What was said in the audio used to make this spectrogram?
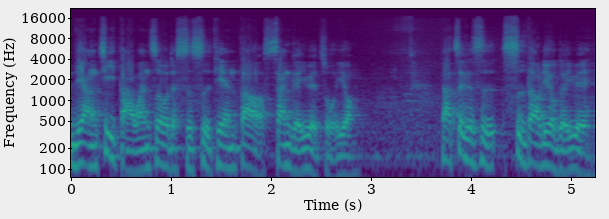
两剂打完之后的十四天到三个月左右，那这个是四到六个月，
